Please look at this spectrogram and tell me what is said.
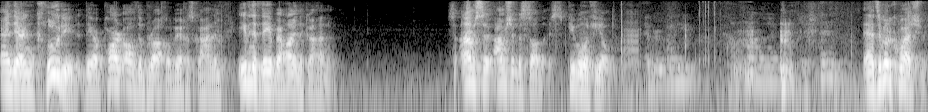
and they're included, they are part of the bracha of Berchas Kohanim, even if they are behind the Kohanim. So Amsha Besodas, people in the field. Everybody, how far does that extend? That's a good question.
